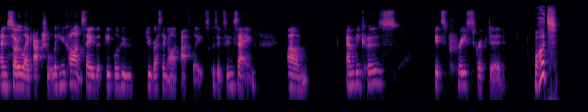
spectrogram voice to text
and so like actual like you can't say that people who do wrestling aren't athletes because it's insane. Um, and because it's pre-scripted. What?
